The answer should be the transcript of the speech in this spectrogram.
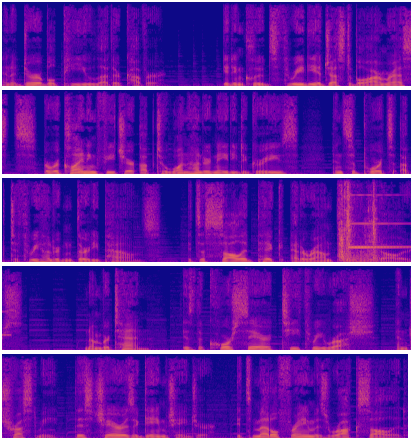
and a durable PU leather cover. It includes 3D adjustable armrests, a reclining feature up to 180 degrees, and supports up to 330 pounds. It's a solid pick at around $300. Number 10 is the Corsair T3 Rush. And trust me, this chair is a game changer. Its metal frame is rock solid,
